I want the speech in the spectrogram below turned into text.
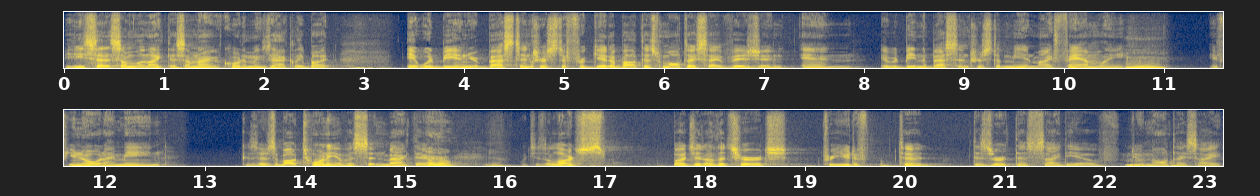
he said something like this. I'm not going to quote him exactly, but it would be in your best interest to forget about this multi site vision. And it would be in the best interest of me and my family, if you know what I mean. Because there's about 20 of us sitting back there, Hello. which is a large budget of the church for you to to desert this idea of doing multi-site.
